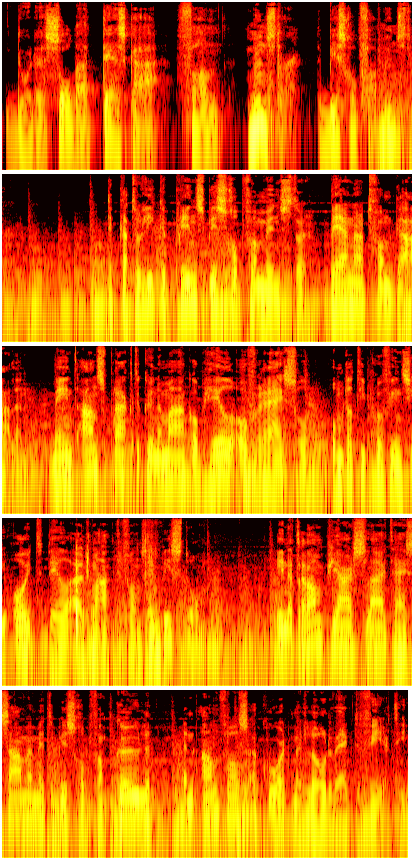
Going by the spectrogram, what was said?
door de soldatesca van Münster, de bisschop van Münster. De katholieke prins-bisschop van Münster, Bernard van Galen, meent aanspraak te kunnen maken op heel Overijssel, omdat die provincie ooit deel uitmaakte van zijn bisdom. In het rampjaar sluit hij samen met de bisschop van Keulen een aanvalsakkoord met Lodewijk XIV.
